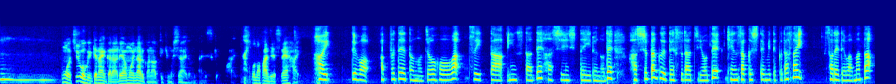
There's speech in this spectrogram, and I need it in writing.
うん。もう中国行けないからレアモンになるかなって気もしないでもないですけど。はい。はいこんな感じですね。はい。はい。では、アップデートの情報は、ツイッター、インスタで発信しているので、ハッシュタグデスラジオで検索してみてください。それではまた。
